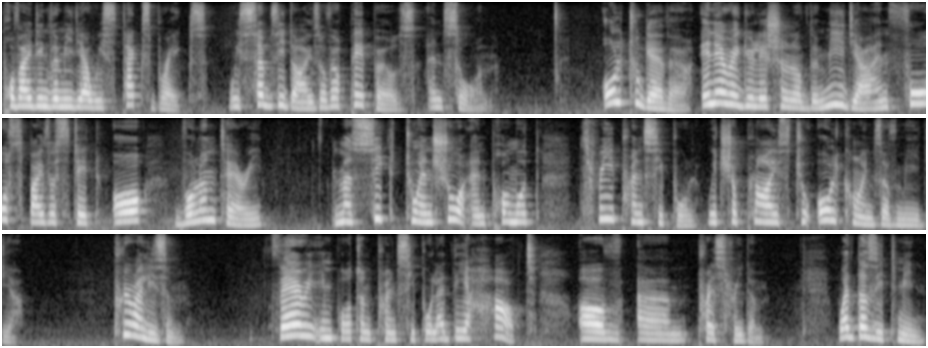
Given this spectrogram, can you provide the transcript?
providing the media with tax breaks, with subsidies over papers, and so on. Altogether, any regulation of the media enforced by the state or voluntary must seek to ensure and promote three principles which applies to all kinds of media. Pluralism, very important principle at the heart of um, press freedom. What does it mean?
